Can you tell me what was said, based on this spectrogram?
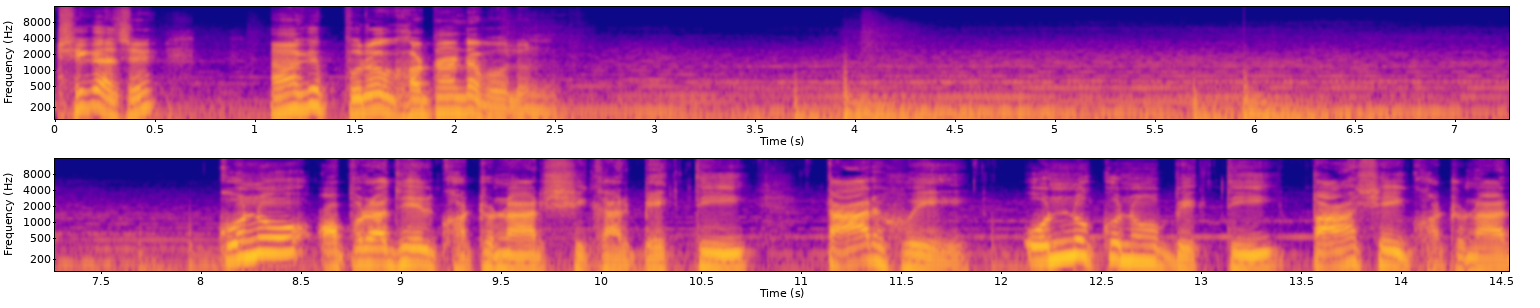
ঠিক আছে। আমাকে পুরো ঘটনাটা বলুন। কোনো অপরাধের ঘটনার শিকার ব্যক্তি তার হয়ে অন্য কোনো ব্যক্তি বা সেই ঘটনার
